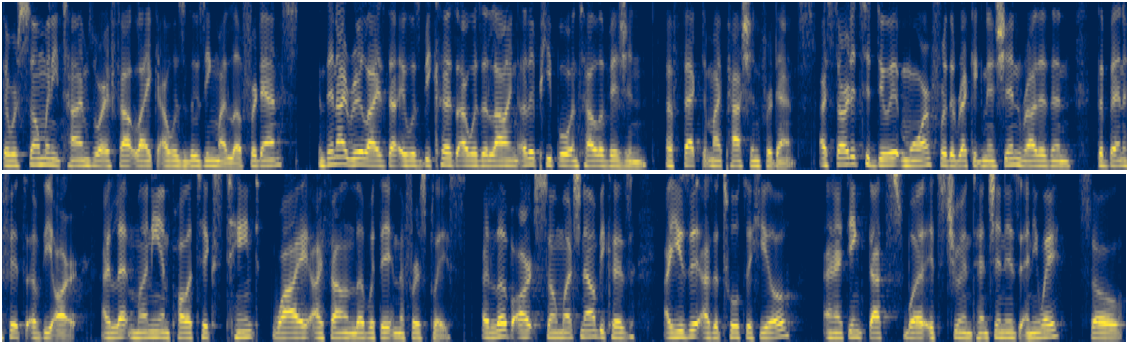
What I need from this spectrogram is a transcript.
there were so many times where I felt like I was losing my love for dance. And then I realized that it was because I was allowing other people and television affect my passion for dance. I started to do it more for the recognition rather than the benefits of the art. I let money and politics taint why I fell in love with it in the first place. I love art so much now because I use it as a tool to heal, and I think that's what its true intention is anyway. So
